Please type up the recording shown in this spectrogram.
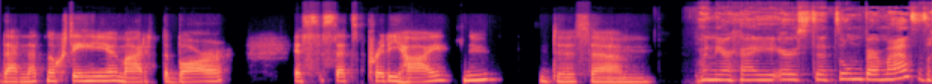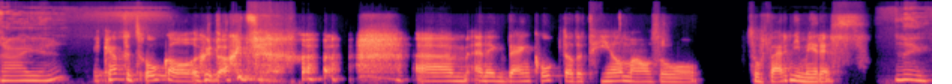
daarnet nog tegen je, maar de bar is set pretty high nu. Dus... Um, Wanneer ga je je eerste ton per maand draaien? Ik heb het ook al gedacht. um, en ik denk ook dat het helemaal zo zo ver niet meer is. Nee.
